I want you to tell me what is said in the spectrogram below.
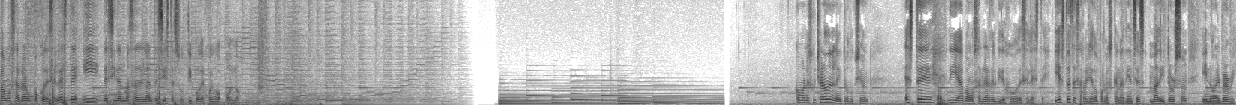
Vamos a hablar un poco de Celeste y decidan más adelante si este es su tipo de juego o no. Como lo escucharon en la introducción, este día vamos a hablar del videojuego de Celeste, y esto es desarrollado por los canadienses Maddie Thorson y Noel Berry.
